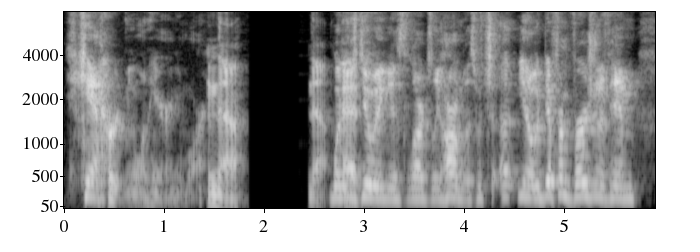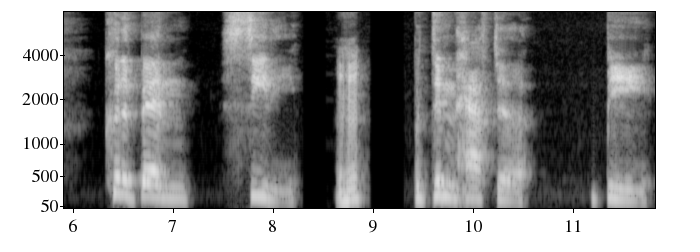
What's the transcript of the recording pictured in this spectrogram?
he can't hurt anyone here anymore No. No. what Uh, he's doing is largely harmless. Which uh, you know, a different version of him could have been seedy, Mhm. but didn't have to be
